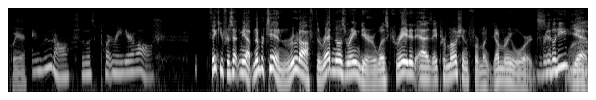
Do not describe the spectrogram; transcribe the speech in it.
Queer. And Rudolph, the most important reindeer of all. Thank you for setting me up. Number 10, Rudolph the Red-Nosed Reindeer was created as a promotion for Montgomery Wards. Really? Yes.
